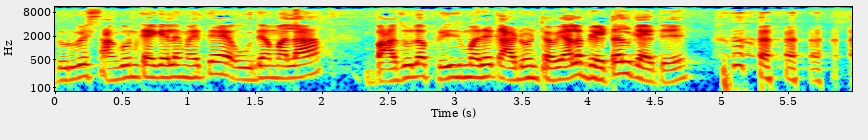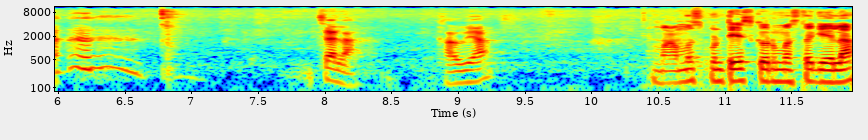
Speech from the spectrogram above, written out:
दुर्वेश सांगून काय केलं माहितीये? उद्या मला बाजूला फ्रीजमध्ये काढून ठेव याला भेटल काय ते? चला खाऊया. माणूस पण टेस्ट करून मस्त गेला.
